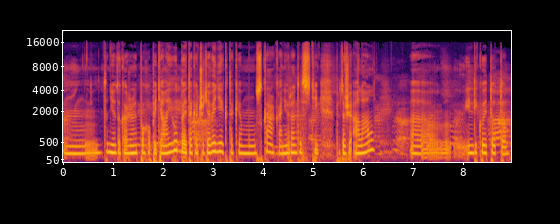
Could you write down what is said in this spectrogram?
mm, to nedokážeme pochopiť, ale aj hudba je taká, čo ťa vedie k takému skákaniu radosti, pretože alal uh, indikuje toto.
